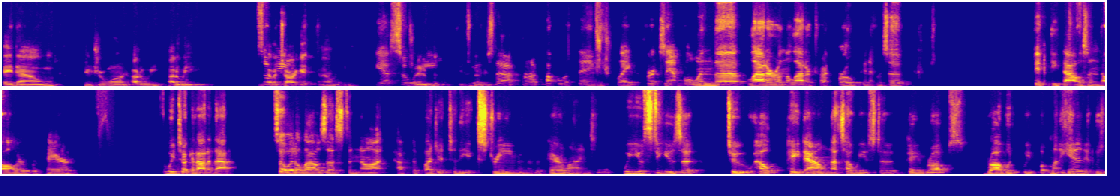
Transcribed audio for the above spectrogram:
pay down future one? How do we, how do we? we So Have a target and we? Yeah, so we for these things? use that for a couple of things, like, for example, when the ladder on the ladder truck broke and it was a fifty thousand dollar repair. We took it out of that. So it allows us to not have to budget to the extreme in the repair lines. We used to use it to help pay down. That's how we used to pay Rob's. Rob would, we put money in. It was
